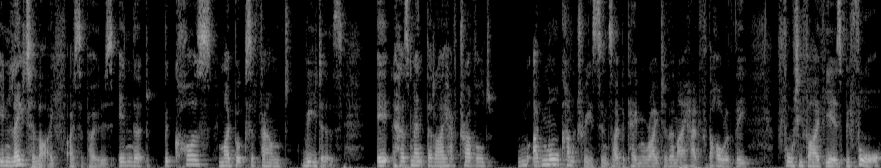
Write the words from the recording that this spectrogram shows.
in later life, I suppose, in that because my books have found readers, it has meant that I have travelled Uh, more countries since I became a writer than I had for the whole of the 45 years before.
